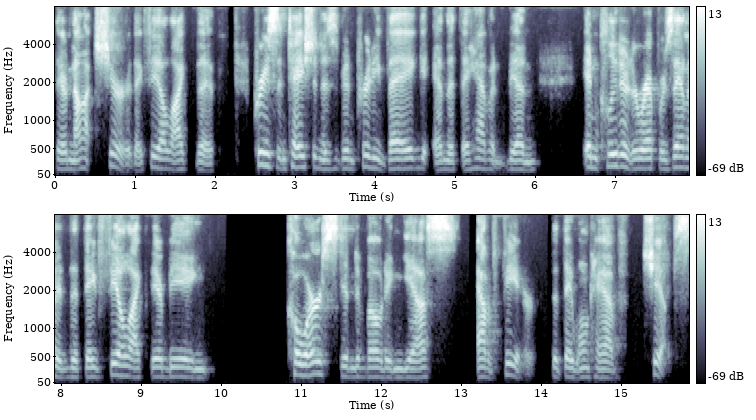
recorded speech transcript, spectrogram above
They're not sure. They feel like the presentation has been pretty vague and that they haven't been included or represented, that they feel like they're being coerced into voting yes out of fear that they won't have ships.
